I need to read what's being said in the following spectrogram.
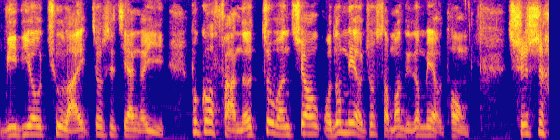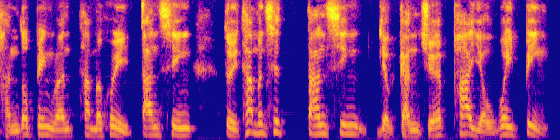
video 出来，就是这样而已。不过反而做完之后，我都没有做什么，你都没有痛。其实很多病人他们会担心，对他们是担心有感觉，怕有胃病，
